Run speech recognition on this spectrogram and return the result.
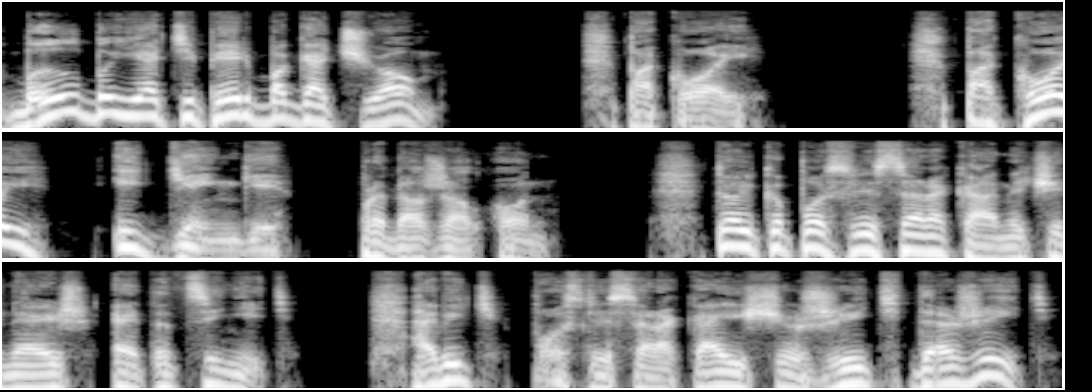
был бы я теперь богачом. Покой, покой и деньги», — продолжал он. «Только после сорока начинаешь это ценить. А ведь после сорока еще жить да жить.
